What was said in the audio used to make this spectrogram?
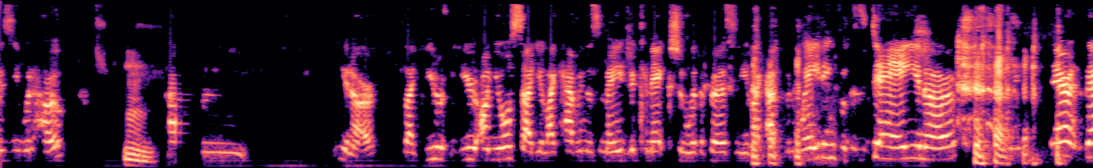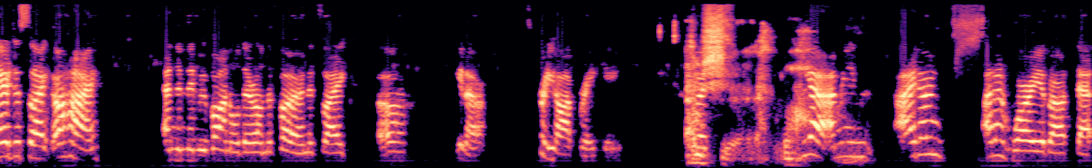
as you would hope. Mm. Um, you know, like you you on your side, you're like having this major connection with a person. You're like, I've been waiting for this day. You know, they're they're just like, oh hi, and then they move on, or they're on the phone. It's like, oh, you know, it's pretty heartbreaking. I'm But- sure. Yeah, I mean, I don't I don't worry about that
